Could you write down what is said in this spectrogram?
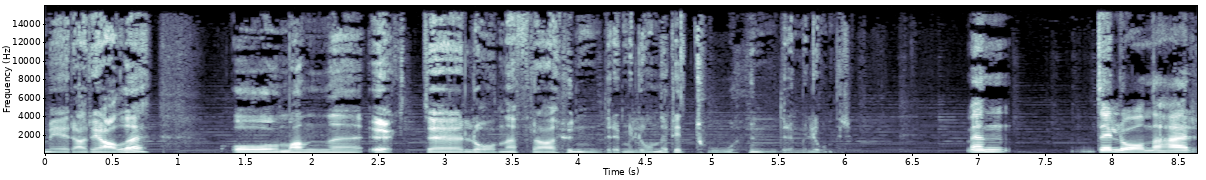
mer areale. Og man økte lånet fra 100 millioner til 200 millioner. Men det lånet her,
